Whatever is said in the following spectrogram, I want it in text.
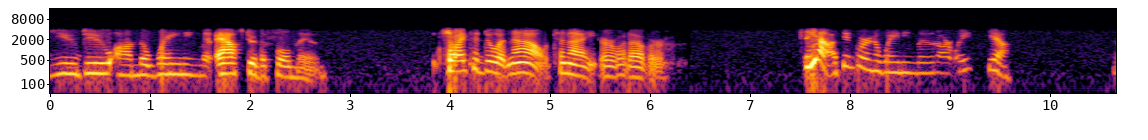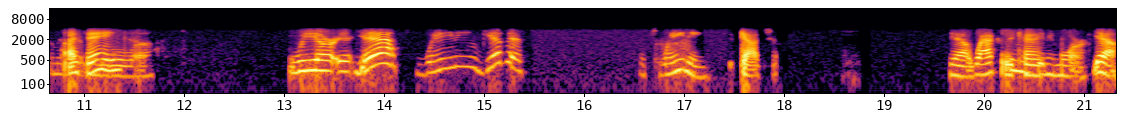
you do on the waning moon after the full moon. So I could do it now, tonight, or whatever. Yeah, I think we're in a waning moon, aren't we? Yeah. I think. little, uh, we are. In, yes, waning gibbous. It's waning. Gotcha. Yeah, waxing Okay. is getting more. Yeah.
